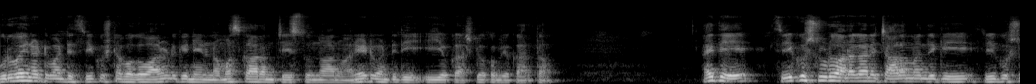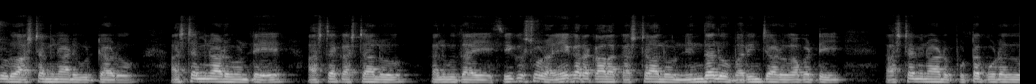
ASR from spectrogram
గురువైనటువంటి శ్రీకృష్ణ భగవానుడికి నేను నమస్కారం చేస్తున్నాను అనేటువంటిది ఈ యొక్క శ్లోకం యొక్క అర్థం. అయితే శ్రీకృష్ణుడు అనగానే చాలామందికి శ్రీకృష్ణుడు అష్టమి నాడు పుట్టాడు. అష్టమి నాడు ఉంటే అష్ట కష్టాలు కలుగుతాయి. శ్రీకృష్ణుడు అనేక రకాల కష్టాలు నిందలు భరించాడు కాబట్టి అష్టమి నాడు పుట్టకూడదు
